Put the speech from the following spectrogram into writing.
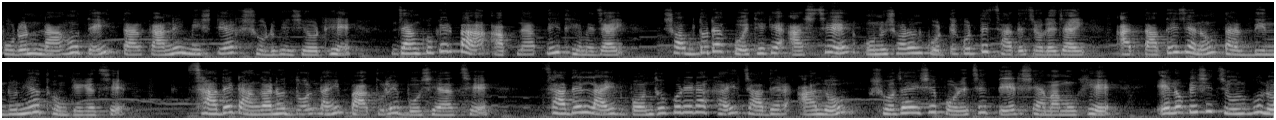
পূরণ না হতেই তার কানে মিষ্টি এক সুর ভেসে ওঠে। জাঙ্কুকের পা আপনা আপনি থেমে যায়। শব্দটা কই থেকে আসছে অনুসরণ করতে করতে ছাদে চলে যায় আর তাতেই যেন তার দিন দুনিয়া থমকে গেছে। ছাদে টাঙ্গানো দোলনায় পা তুলে বসে আছে। ছাদের লাইট বন্ধ করে রাখায় চাঁদের আলো সোজা এসে পড়েছে তের শ্যামা মুখে এলোকেশি চুলগুলো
